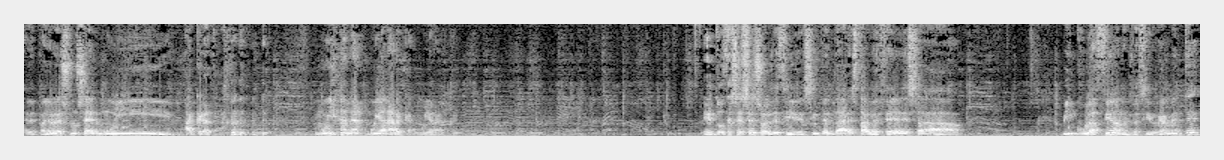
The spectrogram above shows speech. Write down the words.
El español es un ser muy acrata, muy, muy anarca, muy anarca. Entonces es eso, es decir, es intentar establecer esa, vinculación, es decir, realmente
